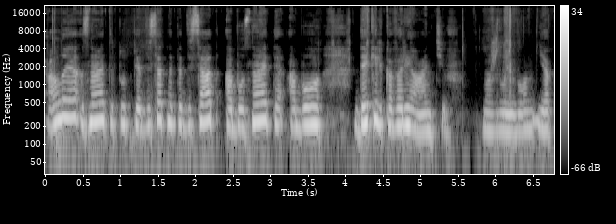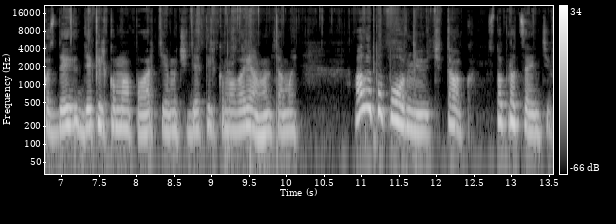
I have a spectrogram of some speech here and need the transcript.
Але, знаєте, тут 50 на 50, або, знаєте, або декілька варіантів, можливо, якось декількома партіями чи декількома варіантами. Але поповнюють, так, 100%.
